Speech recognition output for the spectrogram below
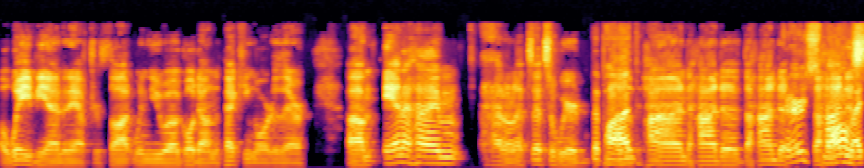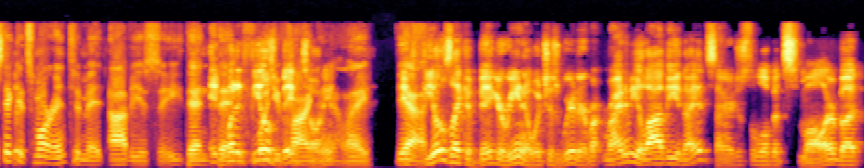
a way beyond an afterthought when you uh, go down the pecking order there. Um, Anaheim, I don't know. That's that's a weird the pond, the pond, Honda, the Honda, very small. I think it's more intimate, obviously, than, it, than but it feels big, Tony. LA. Yeah, it feels like a big arena, which is weird. It reminded me a lot of the United Center, just a little bit smaller, but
